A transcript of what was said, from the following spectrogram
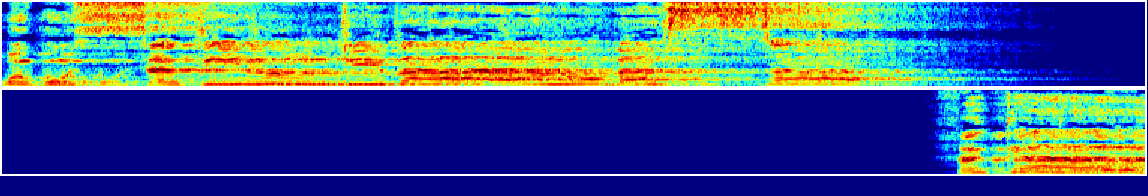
وبست الجبال بسا. فكانت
